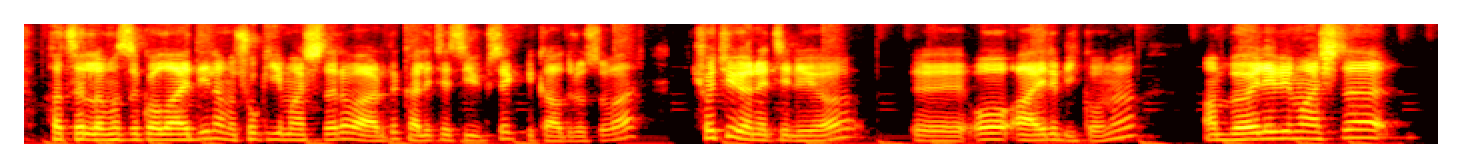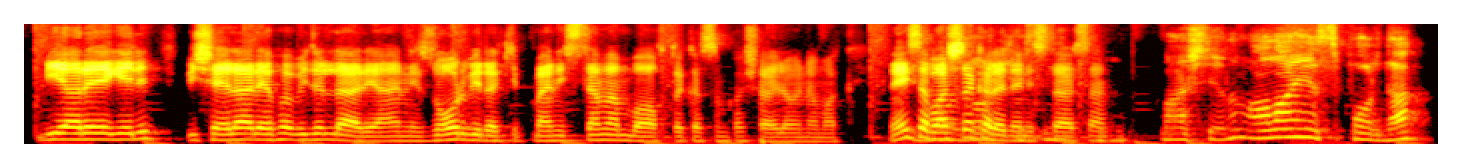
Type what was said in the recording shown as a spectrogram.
hatırlaması kolay değil ama çok iyi maçları vardı. Kalitesi yüksek bir kadrosu var. Kötü yönetiliyor. Ee, o ayrı bir konu. Ama böyle bir maçta bir araya gelip bir şeyler yapabilirler. Yani zor bir rakip. Ben istemem bu hafta Kasımpaşa ile oynamak. Neyse başla Zor, kaleden kesinlikle. istersen. Başlayalım. Alanya Spor'dan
